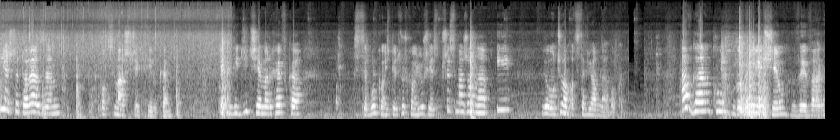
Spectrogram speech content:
I jeszcze to razem podsmażcie chwilkę. Jak widzicie, marchewka z cebulką i z pietruszką już jest przysmażona i wyłączyłam, odstawiłam na bok. A w garnku gotuje się wywar.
